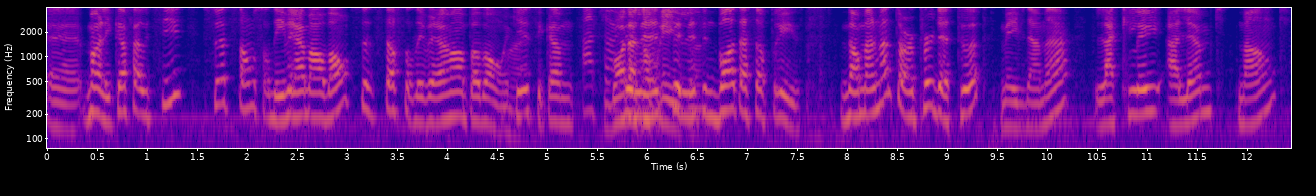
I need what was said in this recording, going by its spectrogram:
euh, bon, les coffres à outils, soit tu tombes sur des vraiment bons, soit tu tombes sur des vraiment pas bons. Ok? Ouais. C'est comme. Ah, hein. c'est une boîte à surprise. Normalement, tu as un peu de tout, mais évidemment, la clé à l'homme qui te manque,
